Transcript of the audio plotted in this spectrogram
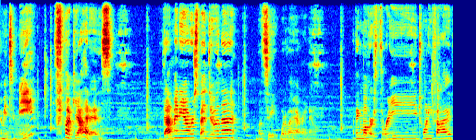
I mean, to me, fuck yeah, it is. That many hours spent doing that? Let's see, what am I at right now? I think I'm over 325,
